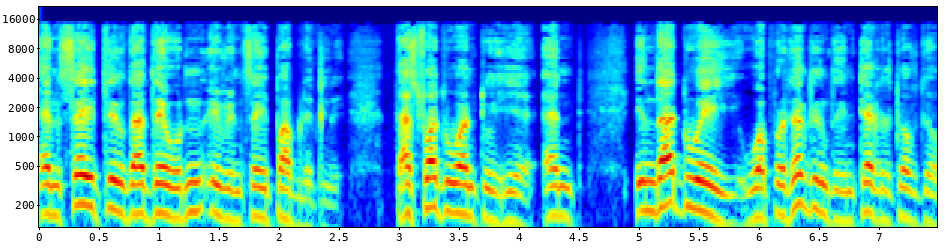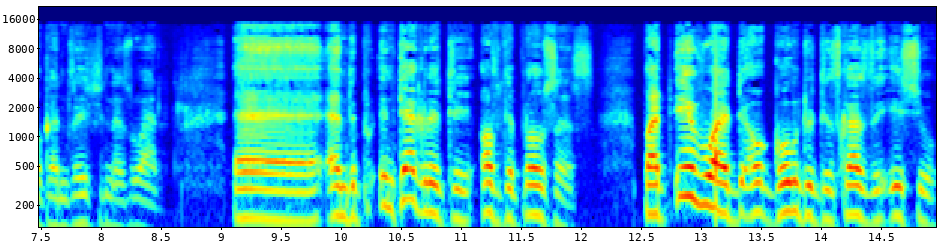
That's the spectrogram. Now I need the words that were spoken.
and say things that they wouldn't even say publicly. That's what we want to hear. And in that way, we're protecting the integrity of the organization as well Uh, and the integrity of the process. But if we're going to discuss the issue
